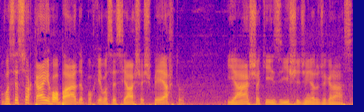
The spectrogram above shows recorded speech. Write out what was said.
você só cai em roubada porque você se acha esperto e acha que existe dinheiro de graça.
